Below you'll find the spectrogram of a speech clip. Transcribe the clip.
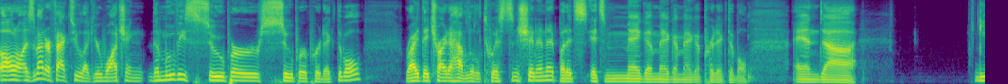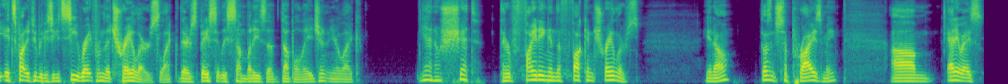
oh, as a matter of fact, too, like you're watching the movie's super super predictable right? They try to have little twists and shit in it, but it's it's mega mega mega predictable. And uh it's funny too because you can see right from the trailers like there's basically somebody's a double agent and you're like, yeah, no shit. They're fighting in the fucking trailers. You know? Doesn't surprise me. Um anyways,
